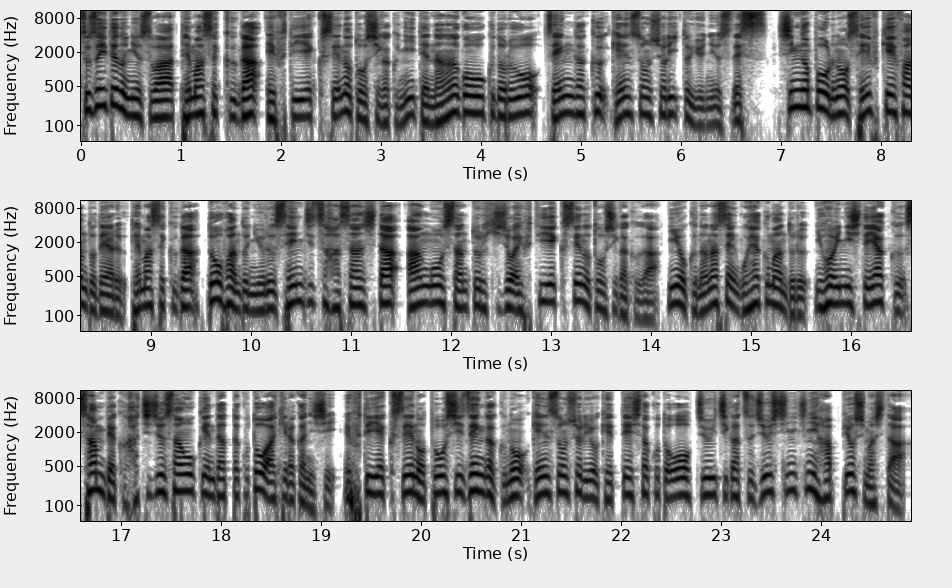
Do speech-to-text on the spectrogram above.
続いてのニュースは、テマセクが FTX への投資額2.75億ドルを全額減損処理というニュースです。シンガポールの政府系ファンドであるテマセクが、同ファンドによる先日破産した暗号資産取引所 FTX への投資額が2億7500万ドル、日本円にして約383億円であったことを明らかにし、FTX への投資全額の減損処理を決定したことを11月17日に発表しました。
